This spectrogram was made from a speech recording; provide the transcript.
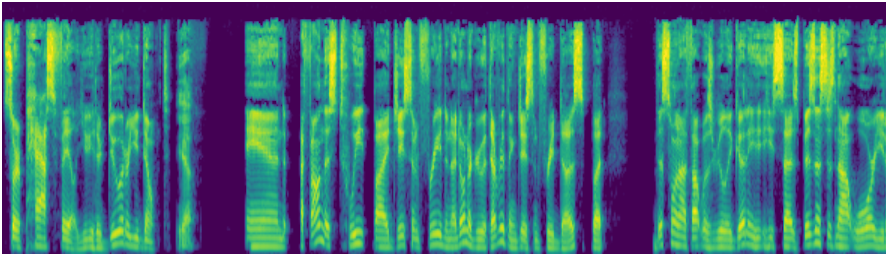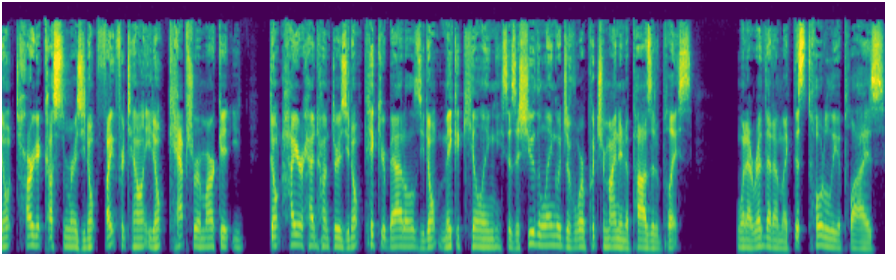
sort of pass fail. You either do it or you don't. Yeah. And I found this tweet by Jason Fried, and I don't agree with everything Jason Fried does, but this one I thought was really good. He, he says, Business is not war. You don't target customers. You don't fight for talent. You don't capture a market. You don't hire headhunters. You don't pick your battles. You don't make a killing. He says, eschew the language of war, put your mind in a positive place. When I read that, I'm like, this totally applies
